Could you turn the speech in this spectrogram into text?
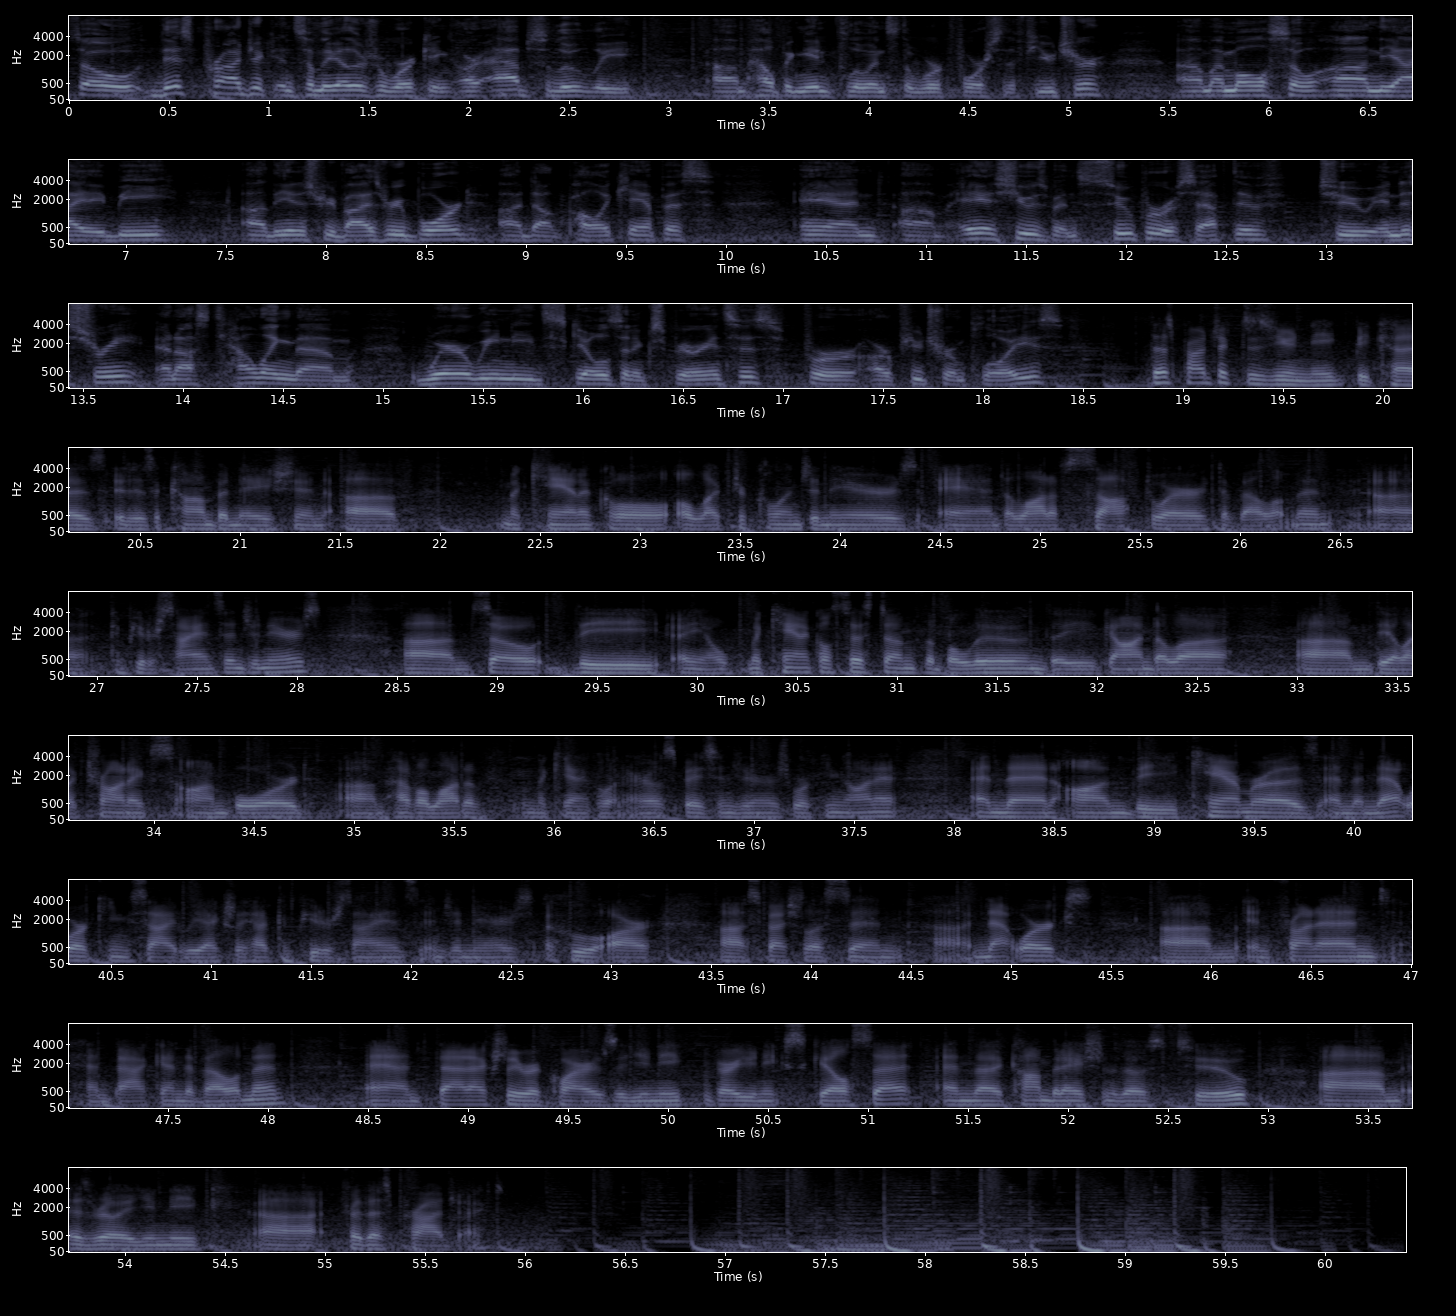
So this project and some of the others we're working are absolutely um, helping influence the workforce of the future. Um, I'm also on the IAB, uh, the Industry Advisory Board uh, down at Poly campus. And um, ASU has been super receptive to industry and us telling them where we need skills and experiences for our future employees. This project is unique because it is a combination of mechanical, electrical engineers, and a lot of software development, uh, computer science engineers. Um, so the you know, mechanical systems, the balloon, the gondola, um, the electronics on board um, have a lot of mechanical and aerospace engineers working on it. And then on the cameras and the networking side, we actually have computer science engineers who are uh, specialists in uh, networks, um, in front end and back end development. And that actually requires a unique, very unique skill set. And the combination of those two um, is really unique uh, for this project.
